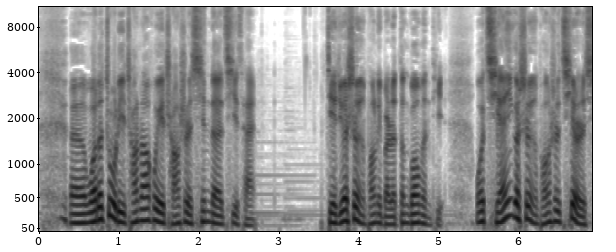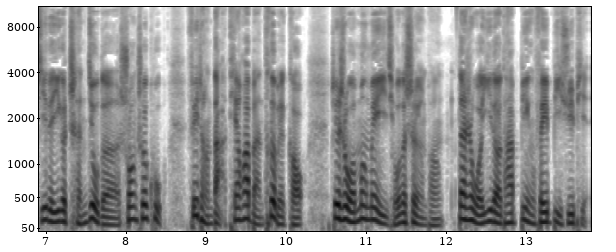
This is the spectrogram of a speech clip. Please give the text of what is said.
呃，我的助理常常会尝试新的器材。解决摄影棚里边的灯光问题。我前一个摄影棚是切尔西的一个陈旧的双车库，非常大，天花板特别高，这是我梦寐以求的摄影棚。但是我遇到它并非必需品。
